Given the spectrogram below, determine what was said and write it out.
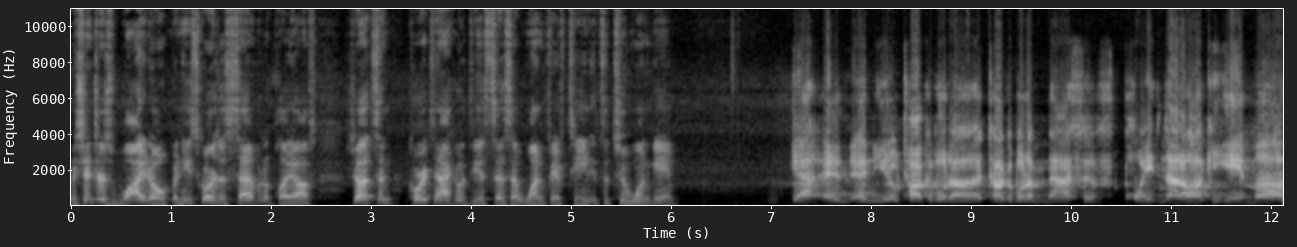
Mashinter's wide open. He scores his seventh of playoffs. Judson, Corey Tanaka with the assist at 115. It's a 2 1 game. Yeah, and and you know talk about a talk about a massive point in that hockey game. Uh,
